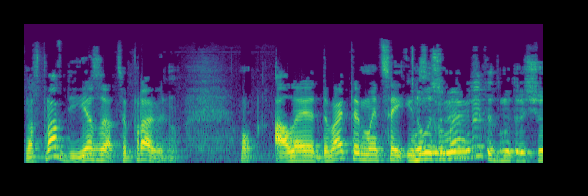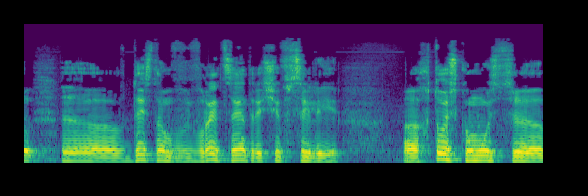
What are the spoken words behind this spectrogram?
Насправді я за, це правильно. От. Але давайте ми цей інструмент... Ну, ви уявляєте, Дмитро, що е, десь там в райцентрі чи в селі е, хтось комусь е,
